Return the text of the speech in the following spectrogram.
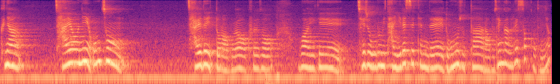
그냥 자연이 엄청 잘 돼 있더라고요. 그래서 와 이게 제주 오름이 다 이랬을 텐데 너무 좋다라고 생각을 했었거든요.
